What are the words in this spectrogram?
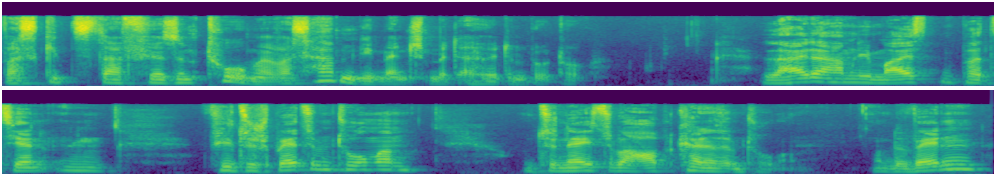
Was gibt es da für Symptome? Was haben die Menschen mit erhöhtem Blutdruck? Leider haben die meisten Patienten viel zu spät Symptome und zunächst überhaupt keine Symptome. Und wenn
